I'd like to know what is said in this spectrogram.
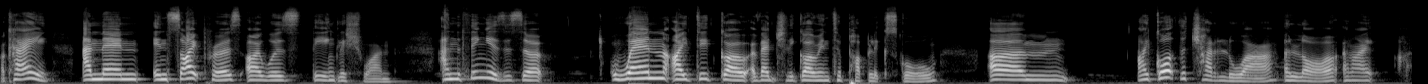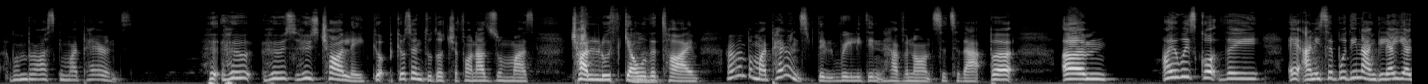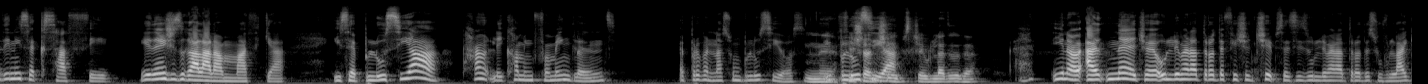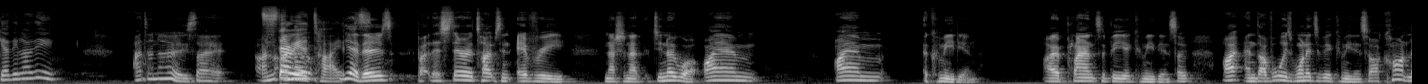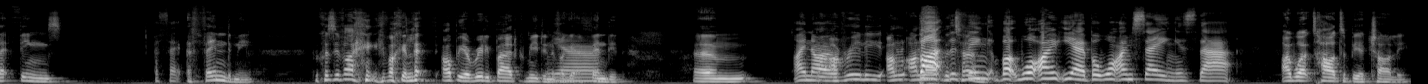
Okay. And then in Cyprus, I was the English one. And the thing is, is that when I did go, eventually go into public school, um, I got the charlua a lot. And I, I remember asking my parents, who, who who's who's Charlie? Ποιος είναι τούτο και φωνάζουν μας Charlούθια all the time. I remember my parents didn't, really didn't have an answer to that. But um, I always got the ε, αν είσαι από την Αγγλία γιατί δεν είσαι ξάθη. Γιατί δεν έχεις γαλάνα μάθηκια. Είσαι πλούσια. Apparently coming from England έπρεπε να είσαι πλούσιος. Ναι, Ή fish and πλούσια. chips και ούλα τούτα. You know, α, ναι, και όλη μέρα τρώτε fish and chips. Εσείς όλη μέρα τρώτε σουβλάκια δηλαδή. I don't know. It's like I, kn- I know- Stereotypes. yeah, there is, but there's stereotypes in every nationality. Do you know what? I am, I am a comedian. I plan to be a comedian. So I and I've always wanted to be a comedian. So I can't let things Effect. offend me, because if I if I can let, I'll be a really bad comedian if I get Yeah. offended. Um, I know. I really, I, I but like the, the, thing, but what I yeah, but what I'm saying is that I worked hard to be a Charlie,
